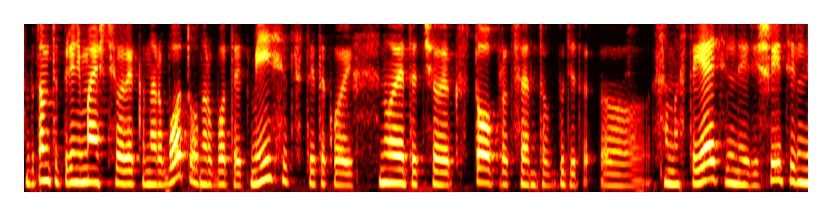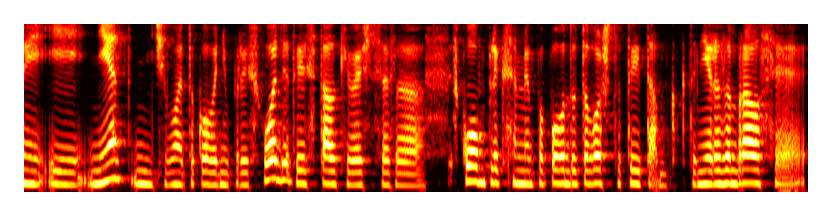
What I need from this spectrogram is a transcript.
Потом ты принимаешь человека на работу, он работает месяц, ты такой, ну этот человек сто процентов будет э, самостоятельный, решительный, и нет, ничего такого не происходит. Ты сталкиваешься с, с комплексами по поводу того, что ты там как-то не разобрался,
